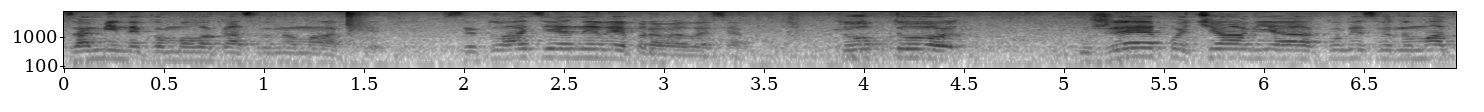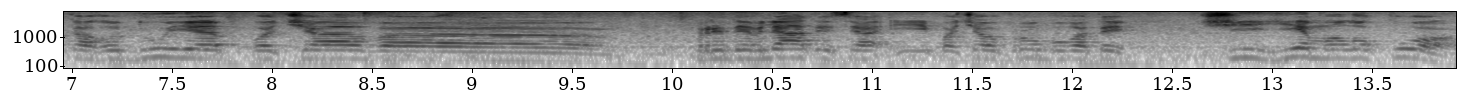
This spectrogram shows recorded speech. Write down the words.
замінником молока свиноматки. Ситуація не виправилася. Тобто вже почав я, коли свиноматка годує, почав придивлятися і почав пробувати, чи є молоко.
